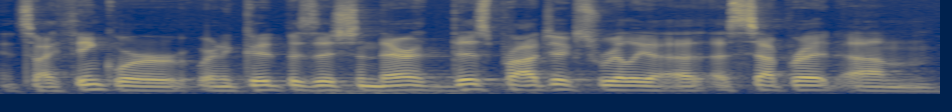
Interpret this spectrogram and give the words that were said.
And so I think we're, we're in a good position there. This project's really a, a separate um,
